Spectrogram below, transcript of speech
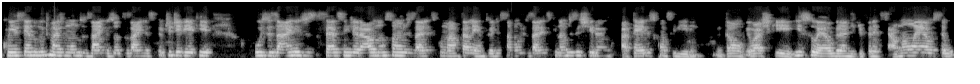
conhecendo muito mais o mundo do design, os outros designers, eu te diria que os designers de sucesso em geral não são os designers com maior talento, eles são os designers que não desistiram até eles conseguirem. Então, eu acho que isso é o grande diferencial. Não é o seu.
